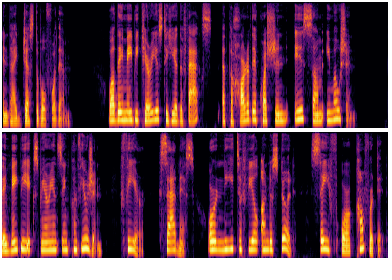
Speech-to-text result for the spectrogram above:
and digestible for them. While they may be curious to hear the facts, at the heart of their question is some emotion. They may be experiencing confusion, fear, sadness, or need to feel understood, safe, or comforted.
